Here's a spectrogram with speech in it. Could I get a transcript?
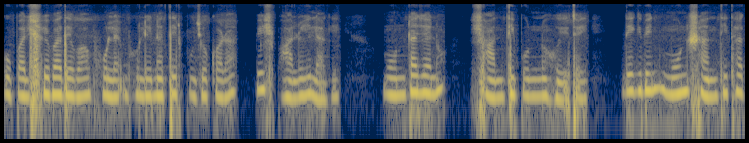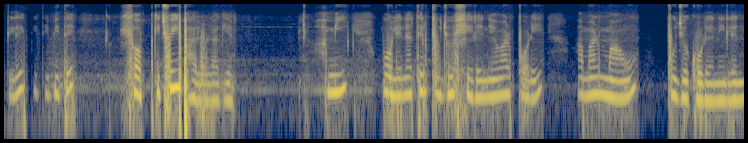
গোপাল সেবা দেওয়া, ভোলে, ভোলেনাথের পুজো করা বেশ ভালোই লাগে। মনটা যেন শান্তিপূর্ণ হয়ে যায়। দেখবেন মন শান্তি থাকলে পৃথিবীতে সব কিছুই ভালো লাগে। আমি ভোলেনাথের পুজো সেরে নেওয়ার পরে আমার মাও পুজো করে নিলেন।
